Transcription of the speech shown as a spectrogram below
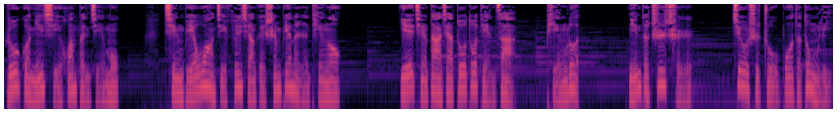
如果您喜欢本节目，请别忘记分享给身边的人听哦。也请大家多多点赞、评论，您的支持就是主播的动力。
